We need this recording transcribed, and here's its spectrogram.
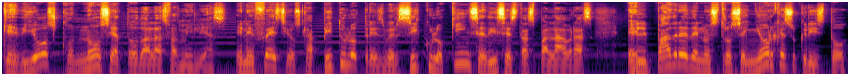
que Dios conoce a todas las familias. En Efesios capítulo 3 versículo 15 dice estas palabras, el Padre de nuestro Señor Jesucristo,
